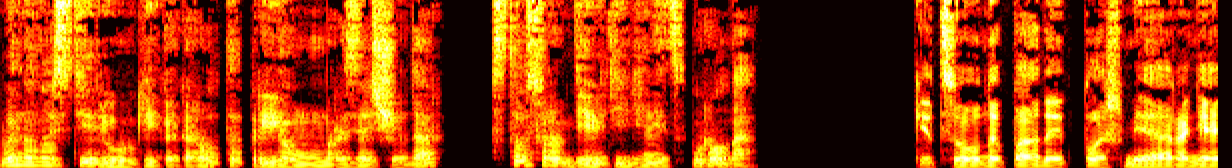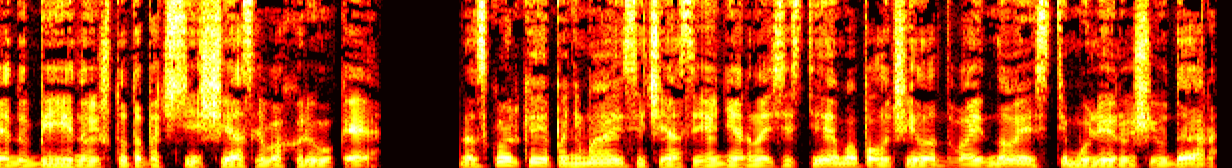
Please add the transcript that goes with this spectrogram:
Вы наносите руки Кокорота приемом разящий удар 149 единиц урона. Кицуна падает плашмя, роняя дубину и что-то почти счастливо хрюкая. Насколько я понимаю, сейчас ее нервная система получила двойной стимулирующий удар,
